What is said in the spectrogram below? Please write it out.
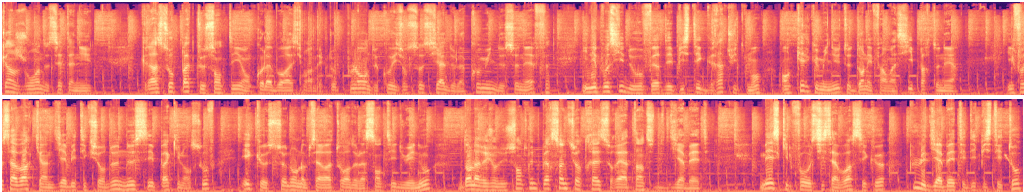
15 juin de cette année. Grâce au pacte santé en collaboration avec le plan de cohésion sociale de la commune de Senef, il est possible de vous faire dépister gratuitement en quelques minutes dans les pharmacies partenaires. Il faut savoir qu'un diabétique sur deux ne sait pas qu'il en souffre et que selon l'Observatoire de la santé du Hainaut, dans la région du centre, une personne sur 13 serait atteinte du diabète. Mais ce qu'il faut aussi savoir, c'est que plus le diabète est dépisté tôt,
